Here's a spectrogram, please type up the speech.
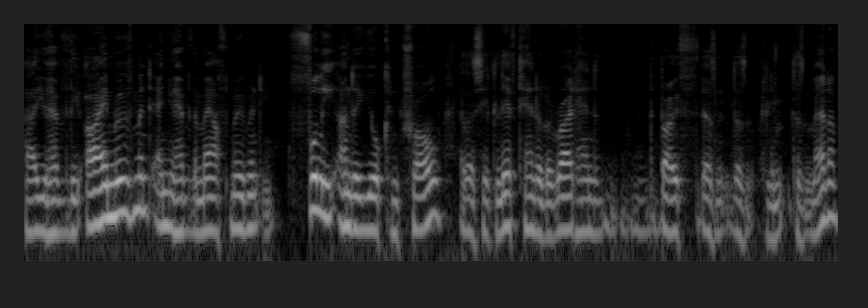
Uh, you have the eye movement and you have the mouth movement fully under your control. As I said, left-handed or right-handed, both doesn't doesn't really doesn't matter,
